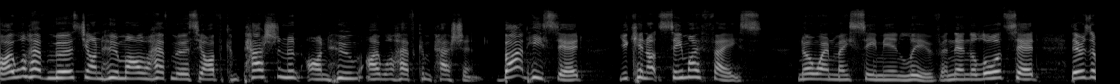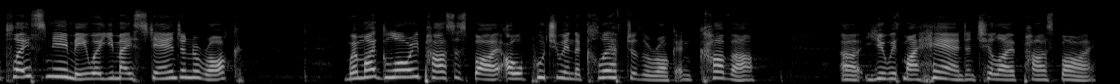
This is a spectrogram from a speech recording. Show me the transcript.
I will have mercy on whom I will have mercy. I have compassion on whom I will have compassion. But he said, You cannot see my face. No one may see me and live. And then the Lord said, There is a place near me where you may stand in a rock. When my glory passes by, I will put you in the cleft of the rock and cover uh, you with my hand until I have passed by.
